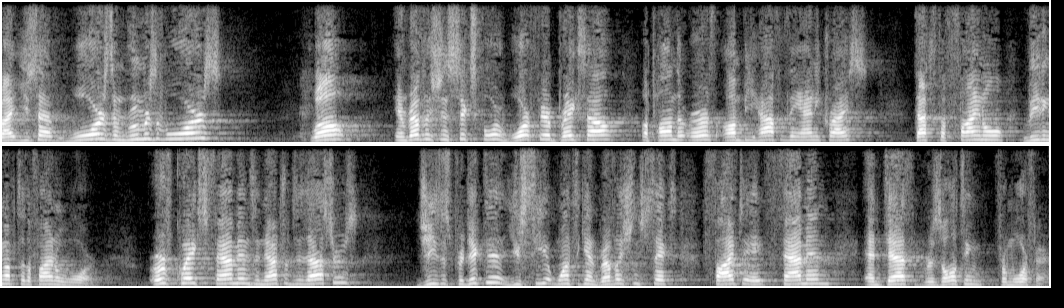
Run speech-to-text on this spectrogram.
Right? You said wars and rumors of wars. Well, in Revelation 6 4, warfare breaks out upon the earth on behalf of the Antichrist. That's the final, leading up to the final war. Earthquakes, famines, and natural disasters, Jesus predicted. You see it once again, Revelation 6, 5 to 8, famine and death resulting from warfare.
